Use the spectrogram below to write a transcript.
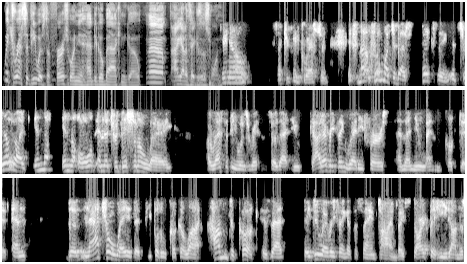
Which recipe was the first one you had to go back and go, nah, I got to fix this one? You know, such a good question. It's not so much about fixing. It's really like in the in the old in the traditional way, a recipe was written so that you got everything ready first and then you went and cooked it. And the natural way that people who cook a lot come to cook is that they do everything at the same time. They start the heat on the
